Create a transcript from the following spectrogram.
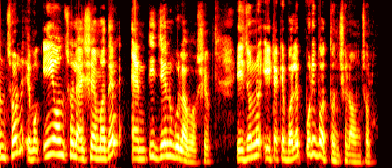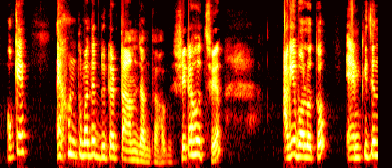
অঞ্চল এবং এই অঞ্চলে এসে আমাদের অ্যান্টিজেনগুলা বসে। এই জন্য এটাকে বলে পরিবর্তনশীল অঞ্চল ওকে এখন তোমাদের দুইটা টার্ম জানতে হবে, সেটা হচ্ছে, আগে বলো তো অ্যান্টিজেন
